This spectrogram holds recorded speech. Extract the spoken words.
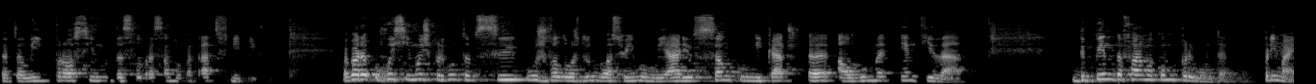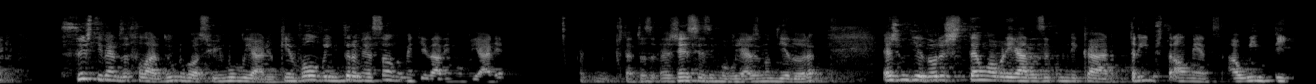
portanto, ali próximo da celebração do contrato definitivo. Agora, o Rui Simões pergunta-me se os valores do negócio imobiliário são comunicados a alguma entidade. Depende da forma como pergunta. Primeiro, se estivermos a falar de um negócio imobiliário que envolve a intervenção de uma entidade imobiliária, portanto, as agências imobiliárias, uma mediadora, as mediadoras estão obrigadas a comunicar trimestralmente ao IMPIC,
